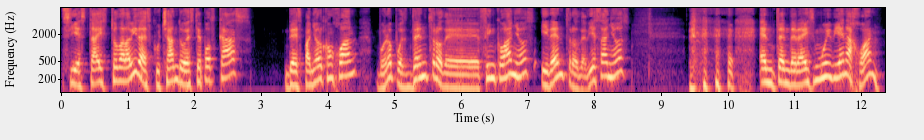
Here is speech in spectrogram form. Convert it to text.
si estáis toda la vida escuchando este podcast de español con Juan, bueno, pues dentro de 5 años y dentro de 10 años entenderéis muy bien a Juan.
